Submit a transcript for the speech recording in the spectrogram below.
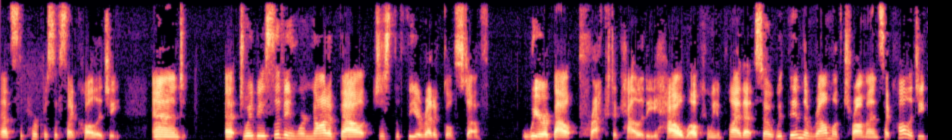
That's the purpose of psychology. And at Joy Based Living, we're not about just the theoretical stuff we're about practicality. How well can we apply that? So, within the realm of trauma and psychology,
